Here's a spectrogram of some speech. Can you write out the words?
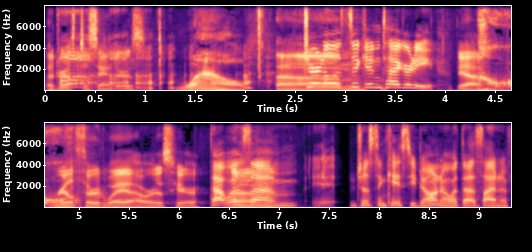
addressed to Sanders. Wow. Um, Journalistic integrity. Yeah, real third way hours here. That was um, i- just in case you don't know what that sign of,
